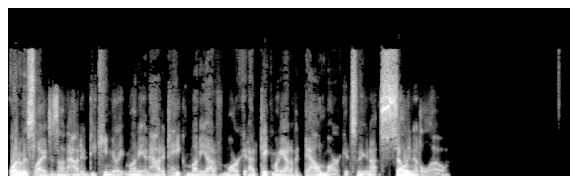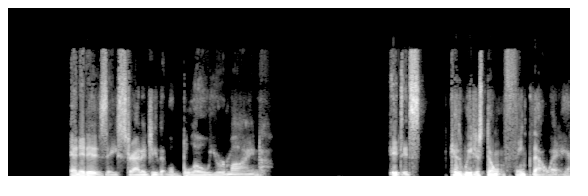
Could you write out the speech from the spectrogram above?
one of his slides is on how to decumulate money and how to take money out of market, how to take money out of a down market so that you're not selling at a low. And it is a strategy that will blow your mind. It, it's because we just don't think that way.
